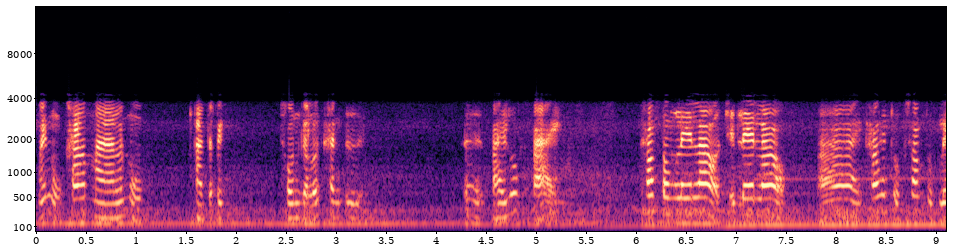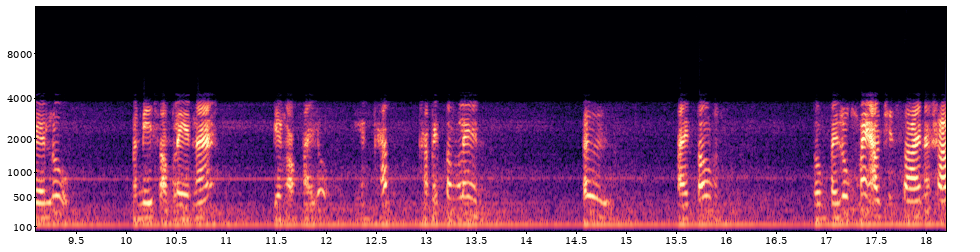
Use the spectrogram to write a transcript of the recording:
ไม่หนูข้ามมาแล้วหนูอาจจะไปชนกับรถคันอื่น เออ ไปลูกไป เข้าตรงเลนเล่า ชิดเลนเล่าไปเข้าให้ถูกช่องถูกเลนลูก มันมีสองเลนนะเบี่ยงออกไปลูกเบี่ยงครับขับให้ตรงเลน เออ ไปตรงตรงไปลูกไม่เอาชิดซ้ายนะคะ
